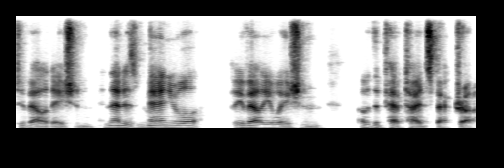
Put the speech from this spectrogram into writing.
to validation, and that is manual evaluation of the peptide spectra.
